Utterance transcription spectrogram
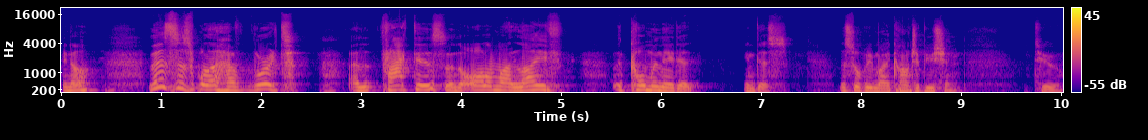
you know. This is what I have worked and practiced and all of my life culminated in this. This will be my contribution to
